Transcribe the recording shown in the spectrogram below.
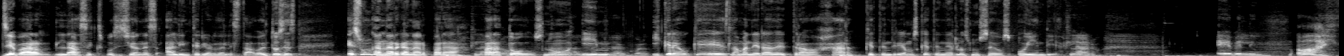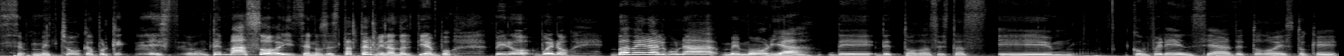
llevar las exposiciones al interior del Estado. Entonces, es un ganar-ganar para, para todos, ¿no? Y, y, creo que es la manera de trabajar que tendríamos que tener los museos hoy en día. Claro. Evelyn, ay, me choca porque es un temazo y se nos está terminando el tiempo. Pero bueno, ¿va a haber alguna memoria de, de todas estas em, conferencias, de todo esto que,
